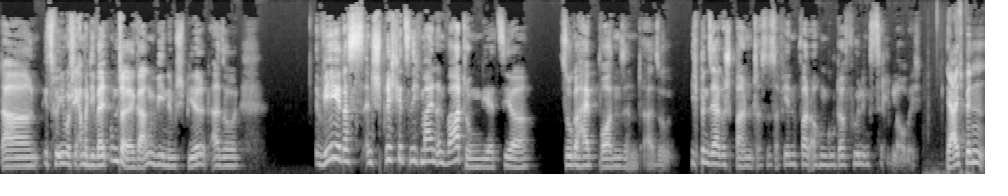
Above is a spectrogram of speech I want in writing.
Da ist für ihn wahrscheinlich einmal die Welt untergegangen, wie in dem Spiel. Also, wehe, das entspricht jetzt nicht meinen Erwartungen, die jetzt hier so gehypt worden sind. Also, ich bin sehr gespannt. Das ist auf jeden Fall auch ein guter Frühlingstitel, glaube ich. Ja, ich bin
